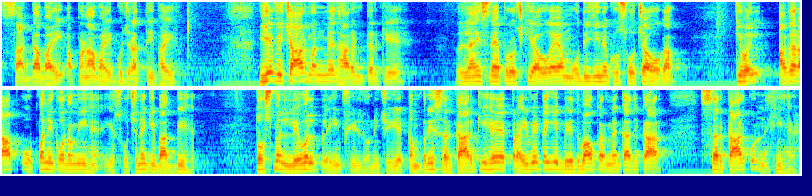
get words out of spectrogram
साडा भाई, अपना भाई, गुजराती भाई। ये विचार मन में धारण करके रिलायंस ने अप्रोच किया होगा या मोदी जी ने खुद सोचा होगा कि भाई, अगर आप ओपन इकोनॉमी हैं, ये सोचने की बात भी है तो उसमें लेवल प्लेइंग फ़ील्ड होनी चाहिए। कंपनी सरकार की है, प्राइवेट है, ये भेदभाव करने का अधिकार सरकार को नहीं है।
